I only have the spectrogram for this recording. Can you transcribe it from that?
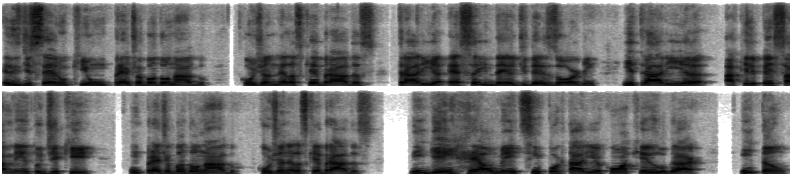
Eles disseram que um prédio abandonado com janelas quebradas traria essa ideia de desordem e traria aquele pensamento de que um prédio abandonado com janelas quebradas, ninguém realmente se importaria com aquele lugar. Então,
